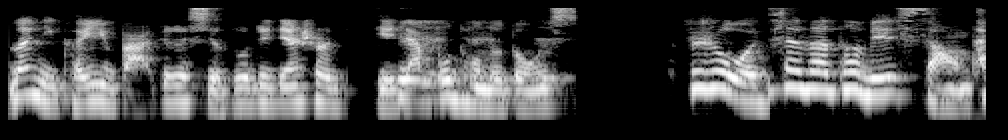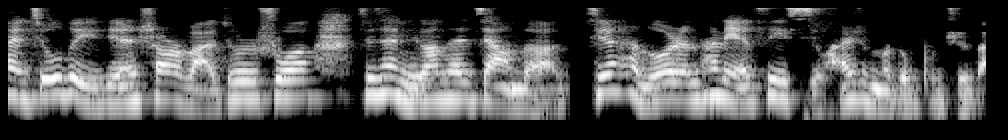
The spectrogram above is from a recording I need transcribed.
那你可以把这个写作这件事儿叠加不同的东西。就是我现在特别想探究的一件事儿吧，就是说，就像你刚才讲的，其实很多人他连自己喜欢什么都不知道，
